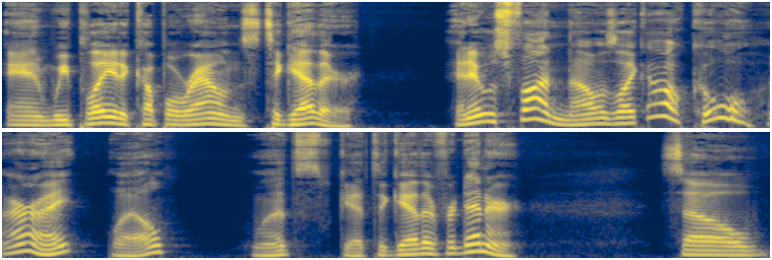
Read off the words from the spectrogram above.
and we played a couple rounds together, and it was fun. I was like, "Oh, cool! All right, well, let's get together for dinner." So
